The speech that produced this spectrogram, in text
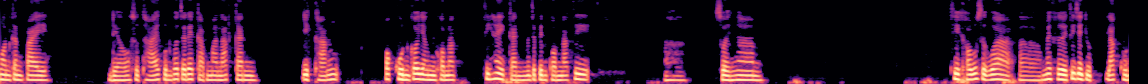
งอนกันไป เดี๋ยวสุดท้ายคุณก็จะได้กลับมารักกันอีกครั้ง เพราะคุณก็ยังมีความรักที่ให้กัน มันจะเป็นความรักที่สวยงาม ที่เขารู้สึกว่าเอไม่เคยที่จะหยุดรักคุณ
